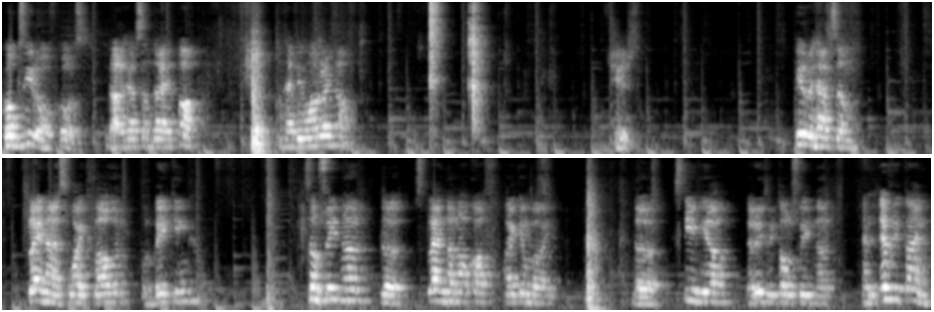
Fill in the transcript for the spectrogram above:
Coke Zero, of course. Gotta have some Diet Pop. Having one right now. Cheers. Here we have some plain ass white flour for baking. Some sweetener, the Splenda knockoff I can buy. The stevia, the erythritol sweetener. And every time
